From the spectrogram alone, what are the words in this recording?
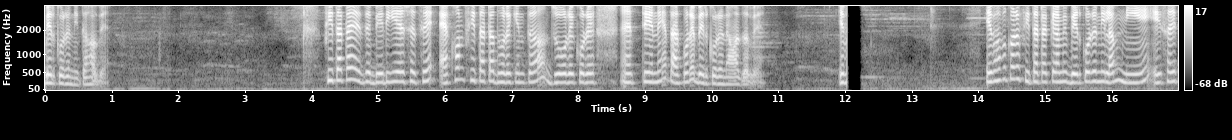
বের করে নিতে হবে। ফিতাটা এই যে বেরিয়ে এসেছে, এখন ফিতাটা ধরে কিন্তু জোরে করে টেনে তারপরে বের করে নেওয়া যাবে। এভাবে করে ফিতাটাকে আমি বের করে নিলাম, নিয়ে এই সাইড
